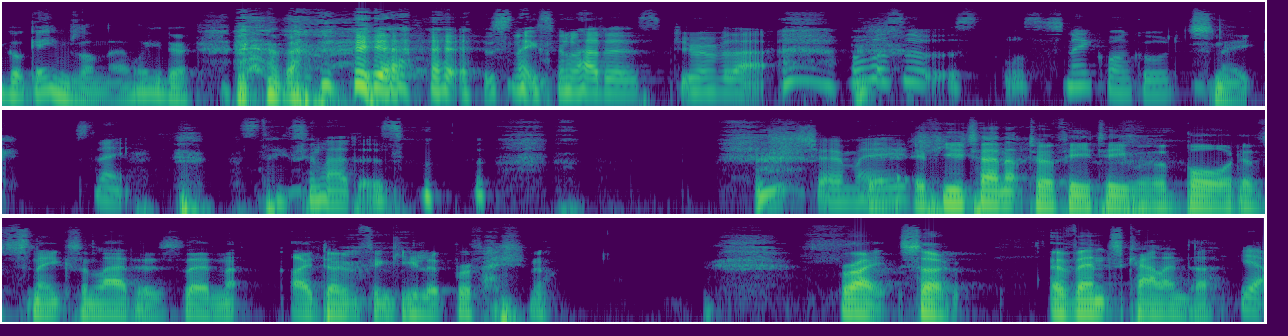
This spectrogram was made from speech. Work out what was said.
You got games on there. What are you doing? yeah, snakes and ladders. Do you remember that? Well, what's the what's the snake one called? Snake. Snake. Snakes and ladders. Show my Yeah, age. If you turn up to a PT with a board of snakes and ladders, then I don't think you look professional. Right. So, events calendar. yeah.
